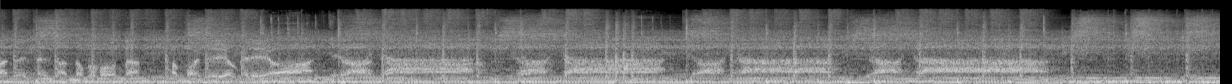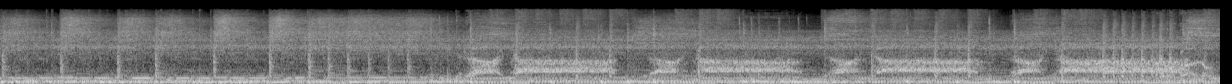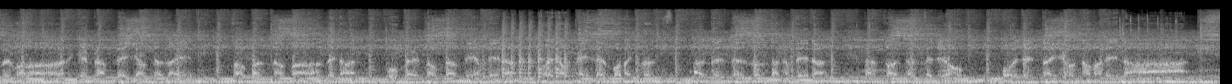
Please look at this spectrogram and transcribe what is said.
Mä pystyt santomaan muuta, on pointti, jonka liian, jonka Antes de los tan vida, antes de yo, hoy desde yo no valida.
